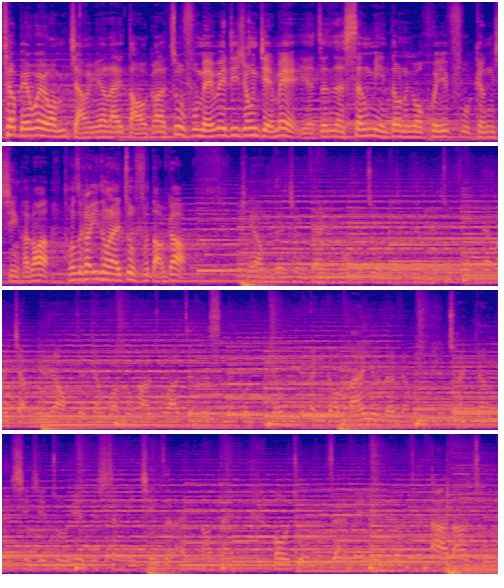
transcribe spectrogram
特别为我们讲员来祷告，祝福每位弟兄姐妹也真的生命都能够恢复更新，好不好？同时可以一同来祝福祷告。请让我们在这里在与我们做我们这边的祝福，两位讲员让我们在讲广东话，主啊，真的是能够有你的恩高，满有的能力传讲的，谢谢主，愿你圣灵亲自来引导带领，帮助我们在每天都大大的充满，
